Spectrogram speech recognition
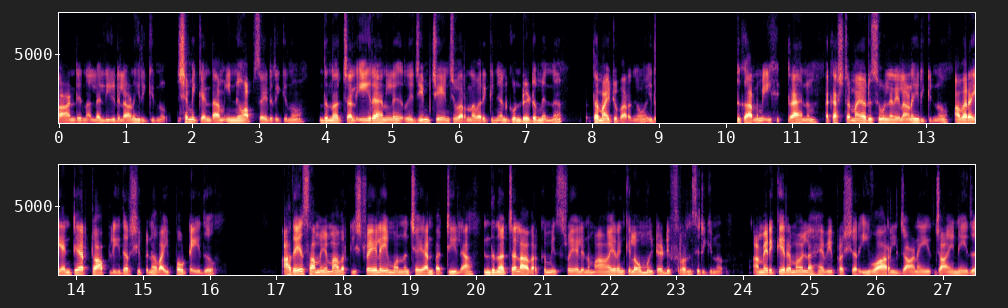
താണ്ടി നല്ല ലീഡിലാണ് ഇരിക്കുന്നു ക്ഷമിക്കണ്ടാം ഇന്നും അപ്സൈഡ് ഇരിക്കുന്നു. ഇതെന്ന് വെച്ചാൽ ഇറാനിൽ റെജീം ചേഞ്ച് വരണ ഞാൻ ഗുണ്ടിടും എന്ന് വ്യക്തമായിട്ട് പറഞ്ഞു. ഇത് കാരണം ഇറാനും കഷ്ടമായ ഒരു സൂചനയിലാണ് ഇരിക്കുന്നു അവരെ എന്റയർ ടോപ്പ് ലീഡർഷിപ്പിനെ വൈപ്പ് ഔട്ട് ചെയ്തു. അതേസമയം അവർക്ക് ഇസ്രയേലെയും ഒന്നും ചെയ്യാൻ പറ്റിയില്ല. എന്തെന്ന് വെച്ചാൽ അവർക്കും ഇസ്രയേലിനും ആയിരം കിലോമീറ്റർ ഡിഫറൻസ് ഇരിക്കുന്നു. അമേരിക്കയുടെ മേലുള്ള ഹെവി പ്രഷർ ഈ വാറിൽ ജോയിൻ ചെയ്ത്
